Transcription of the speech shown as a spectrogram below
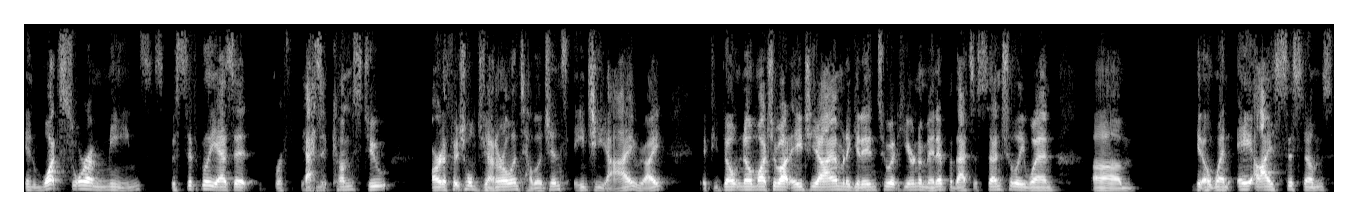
and what Sora means specifically as it as it comes to artificial general intelligence, AGI, right? If you don't know much about AGI, I'm going to get into it here in a minute, but that's essentially when um, you know, when AI systems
